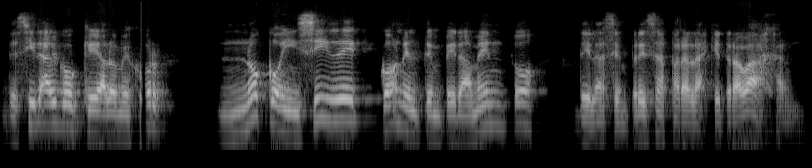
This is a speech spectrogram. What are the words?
decir algo que a lo mejor no coincide con el temperamento de las empresas para las que trabajan.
